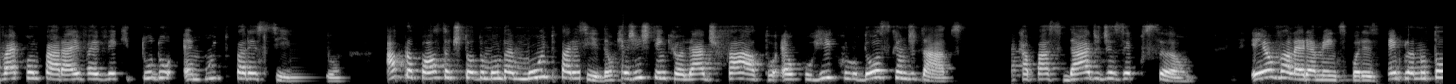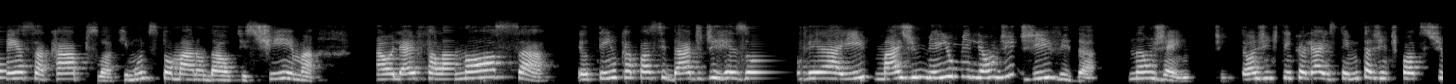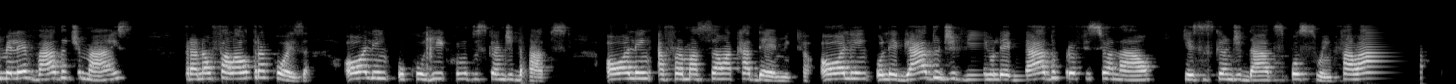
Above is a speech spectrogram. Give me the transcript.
vai comparar e vai ver que tudo é muito parecido. A proposta de todo mundo é muito parecida. O que a gente tem que olhar de fato é o currículo dos candidatos, a capacidade de execução. Eu, Valéria Mendes, por exemplo, eu não tomei essa cápsula que muitos tomaram da autoestima, a olhar e falar: nossa, eu tenho capacidade de resolver ver aí mais de meio milhão de dívida. Não, gente. Então a gente tem que olhar isso. Tem muita gente com autoestima elevada demais, para não falar outra coisa. Olhem o currículo dos candidatos, olhem a formação acadêmica, olhem o legado de vida, o legado profissional que esses candidatos possuem. Falar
